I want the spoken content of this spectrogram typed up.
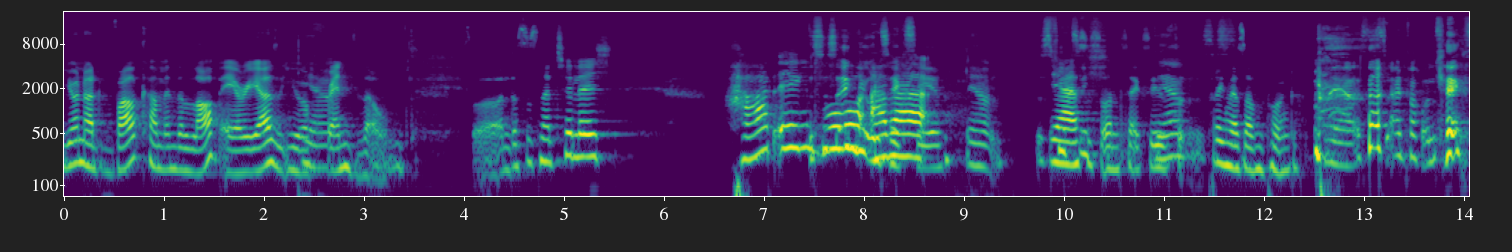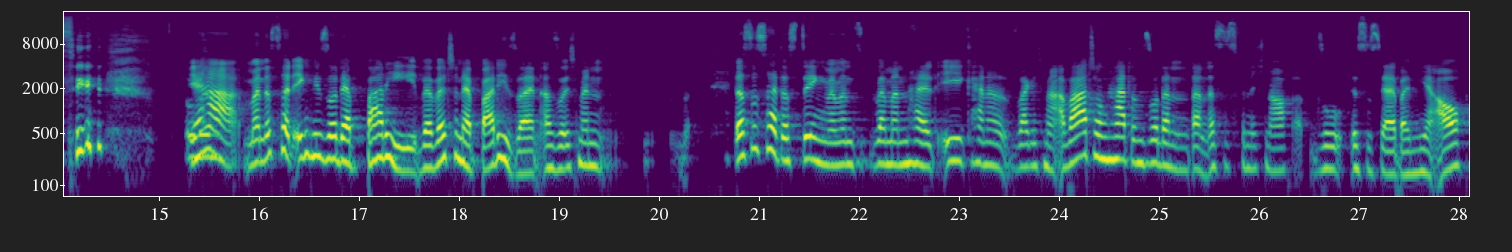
you're not welcome in the love area, so you're yeah. friend zoned. So, und das ist natürlich hart irgendwo. Es ist irgendwie unsexy, ja. Das ja, es sich, ist unsexy. Ja, Bringen wir es auf den Punkt. Ja, es ist einfach unsexy. Und ja, man ist halt irgendwie so der Buddy. Wer will schon der Buddy sein? Also ich meine, das ist halt das Ding, wenn man, wenn man halt eh keine, sage ich mal, Erwartungen hat und so, dann, dann ist es, finde ich, noch, so ist es ja bei mir auch,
